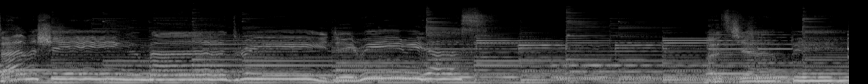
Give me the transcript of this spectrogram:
Samshing Madri delirious jump in.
